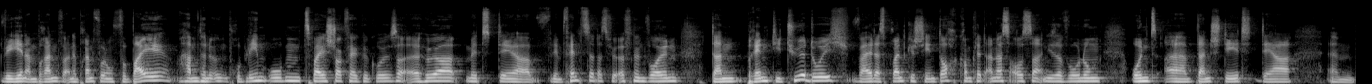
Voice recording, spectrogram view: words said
wir gehen am Brand, an der Brandwohnung vorbei, haben dann irgendein Problem oben, zwei Stockwerke größer, äh, höher mit der, dem Fenster, das wir öffnen wollen. Dann brennt die Tür durch, weil das Brandgeschehen doch komplett anders aussah in dieser Wohnung. Und äh, dann steht der ähm,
